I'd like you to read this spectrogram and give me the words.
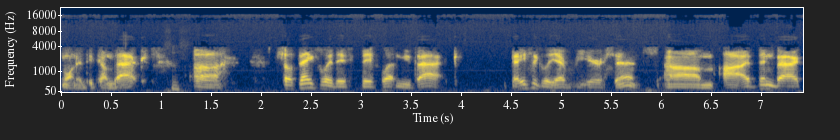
wanted to come back. Uh, so thankfully, they've they've let me back basically every year since. Um, I've been back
